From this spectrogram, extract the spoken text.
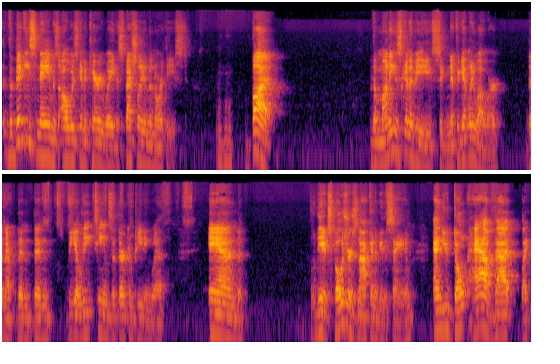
the Big East name is always going to carry weight, especially in the Northeast. Mhm. But the money is going to be significantly lower than than than the elite teams that they're competing with, and the exposure is not going to be the same. And you don't have that like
